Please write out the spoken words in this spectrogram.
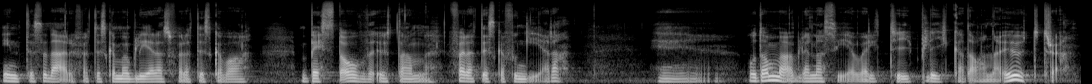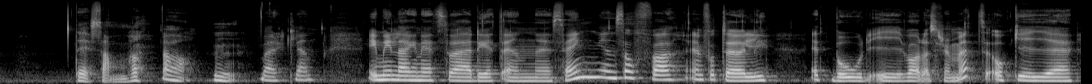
inte sådär för att det ska möbleras för att det ska vara best of, utan för att det ska fungera. Eh, och de möblerna ser väl typ likadana ut tror jag. Det är samma. Ja, verkligen. I min lägenhet så är det en eh, säng, en soffa, en fåtölj, ett bord i vardagsrummet och i eh,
